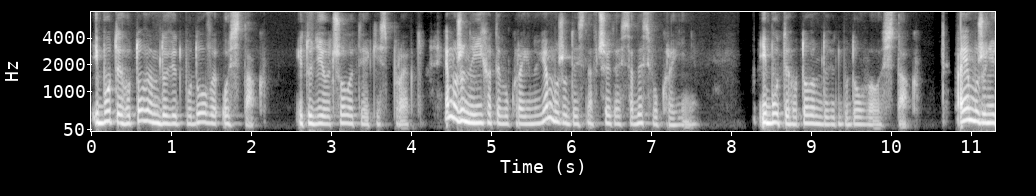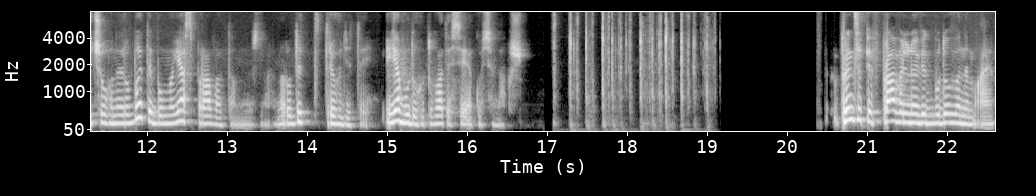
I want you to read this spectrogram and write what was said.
і бути готовим до відбудови ось так. І тоді очолити якийсь проект. Я можу не їхати в Україну, я можу десь навчитися, десь в Україні і бути готовим до відбудови ось так. А я можу нічого не робити, бо моя справа там не знаю, народити трьох дітей. І я буду готуватися якось інакше. Принципів правильної відбудови немає.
